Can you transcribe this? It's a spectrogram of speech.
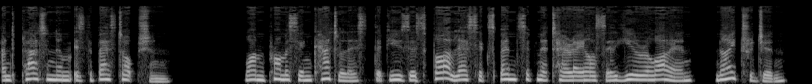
and platinum is the best option. One promising catalyst that uses far less expensive materials are nitrogen,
